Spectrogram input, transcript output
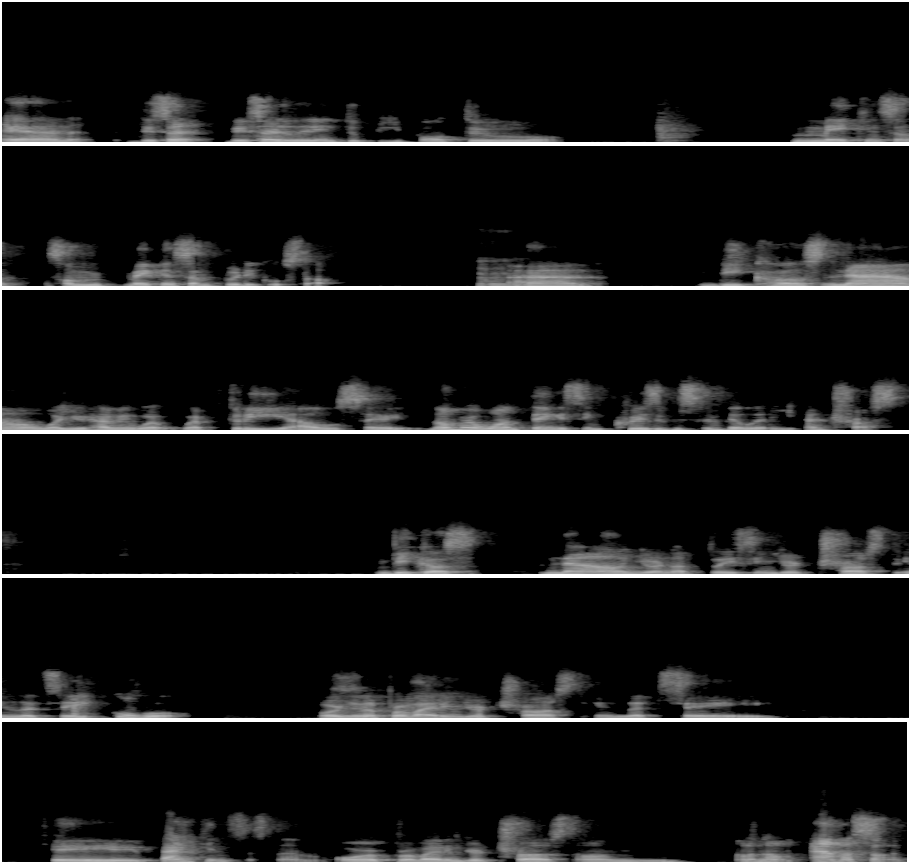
and these are these are leading to people to making some some making some pretty cool stuff. Mm. And because now what you're having with Web3, I will say number one thing is increased visibility and trust. Because now you're not placing your trust in, let's say, Google, or you're not providing your trust in, let's say, a banking system, or providing your trust on, I don't know, Amazon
